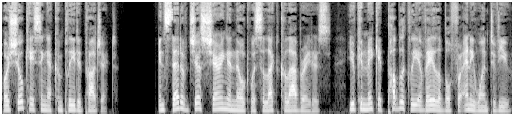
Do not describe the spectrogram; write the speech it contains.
or showcasing a completed project. Instead of just sharing a note with select collaborators, you can make it publicly available for anyone to view.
